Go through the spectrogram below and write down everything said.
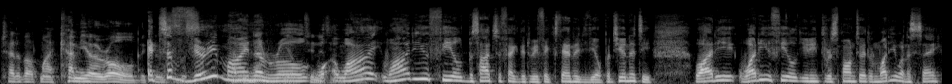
chat about my cameo role. Because It's a very minor role. Why? Why do you feel, besides the fact that we've extended you the opportunity, why do you why do you feel you need to respond to it, and what do you want to say?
